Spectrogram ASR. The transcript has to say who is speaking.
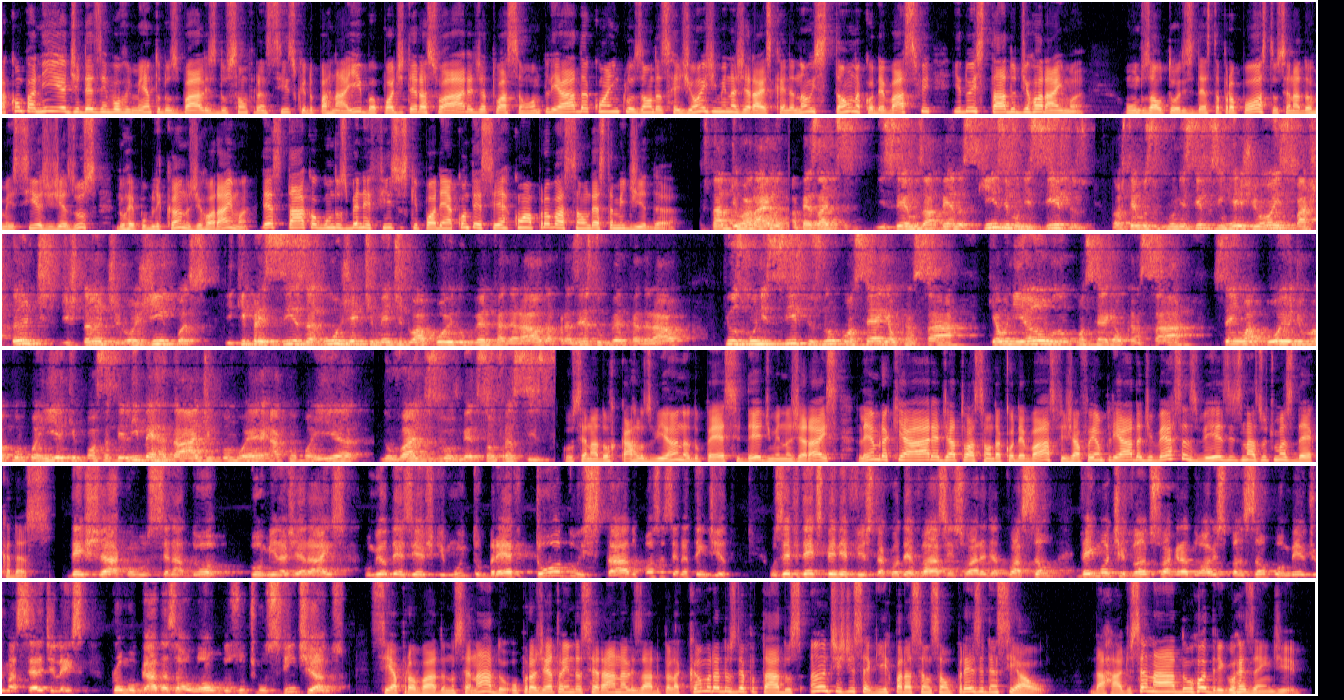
Speaker 1: A Companhia de Desenvolvimento dos Vales do São Francisco e do Parnaíba pode ter a sua área de atuação ampliada com a inclusão das regiões de Minas Gerais que ainda não estão na Codevasf e do estado de Roraima. Um dos autores desta proposta, o senador Messias de Jesus, do Republicanos de Roraima, destaca alguns dos benefícios que podem acontecer com a aprovação desta medida.
Speaker 2: O estado de Roraima, apesar de, sermos apenas 15 municípios, nós temos municípios em regiões bastante distantes, longínquas, e que precisa urgentemente do apoio do governo federal, da presença do governo federal, que os municípios não conseguem alcançar, que a União não consegue alcançar, sem o apoio de uma companhia que possa ter liberdade, como é a Companhia do Vale do Desenvolvimento de São Francisco.
Speaker 1: O senador Carlos Viana, do PSD de Minas Gerais, lembra que a área de atuação da Codevasf já foi ampliada diversas vezes nas últimas décadas
Speaker 3: deixar como senador por Minas Gerais o meu desejo que muito breve todo o Estado possa ser atendido. Os evidentes benefícios da Codevasf em sua área de atuação vêm motivando sua gradual expansão por meio de uma série de leis promulgadas ao longo dos últimos 20 anos.
Speaker 1: Se aprovado no Senado, o projeto ainda será analisado pela Câmara dos Deputados antes de seguir para a sanção presidencial. Da Rádio Senado, Rodrigo Rezende.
